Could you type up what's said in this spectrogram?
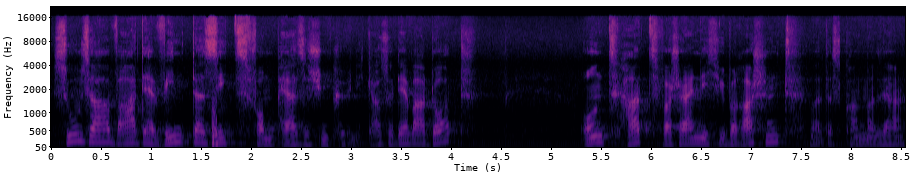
Susa war der Wintersitz vom persischen König. Also der war dort und hat wahrscheinlich überraschend, weil das kann man ja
